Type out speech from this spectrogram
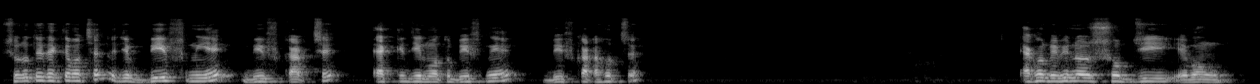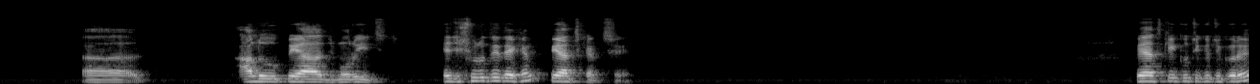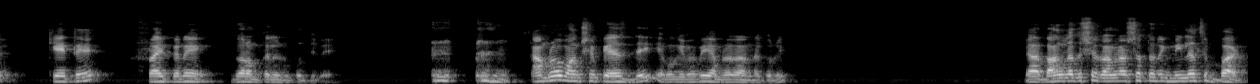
শুরুতেই দেখতে পাচ্ছেন, এই যে বিফ নিয়ে বিফ কাটছে, এক কেজির মতো বিফ নিয়ে বিফ কাটা হচ্ছে। এখন বিভিন্ন সবজি এবং আলু, পেঁয়াজ, মরিচ, এই যে শুরুতেই দেখেন পেঁয়াজ কাটছে। পেঁয়াজকে কুচি কুচি করে কেটে ফ্রাই প্যানে গরম তেলের উপর দিবে। আমরাও মাংসে পেঁয়াজ দিই এবং এভাবেই আমরা রান্না করি। বাংলাদেশের রান্নার সাথে অনেক মিল আছে বাট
